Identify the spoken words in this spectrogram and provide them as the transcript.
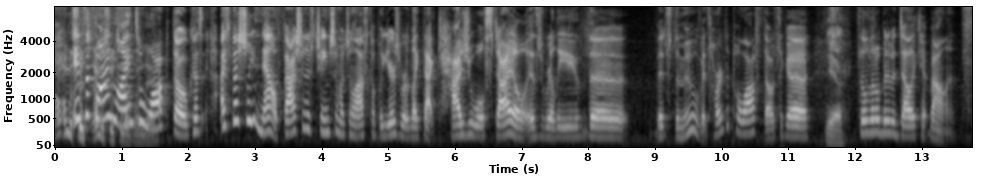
I'm gonna It's switch- a I'm gonna fine switch it up line to day. walk though, because especially now, fashion has changed so much in the last couple of years. Where like that casual style is really the it's the move. It's hard to pull off though. It's like a Yeah. it's a little bit of a delicate balance.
